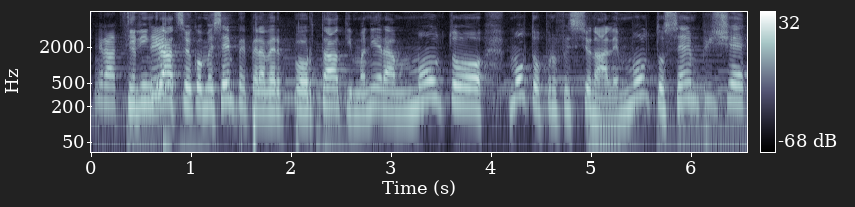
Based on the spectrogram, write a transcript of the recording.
Grazie Ti ringrazio come sempre per aver portato in maniera molto, molto professionale, molto semplice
